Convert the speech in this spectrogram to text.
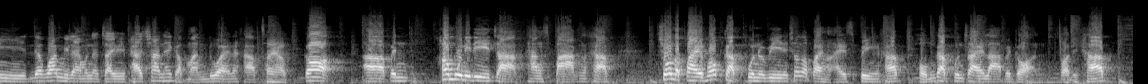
มีเรียกว่ามีแรงบันดาลใจมีแพชชั่นให้กับมันด้วยนะครับใช่ครับ ก็อ่าเป็นข้อมูลดีๆจากทาง Spark นะครับ ช่วงต่อไปพบกับคุณนวีในช่วงต่อไปของ iSpring ครับผมกับคุณใจลาไปก่อน สวัสดีครับ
